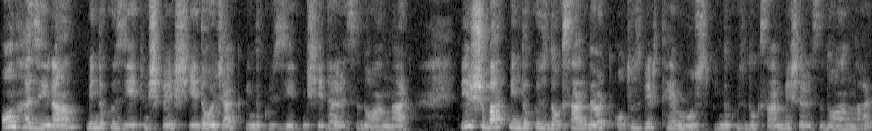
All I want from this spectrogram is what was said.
10 Haziran 1975 7 Ocak 1977 arası doğanlar. 1 Şubat 1994 31 Temmuz 1995 arası doğanlar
